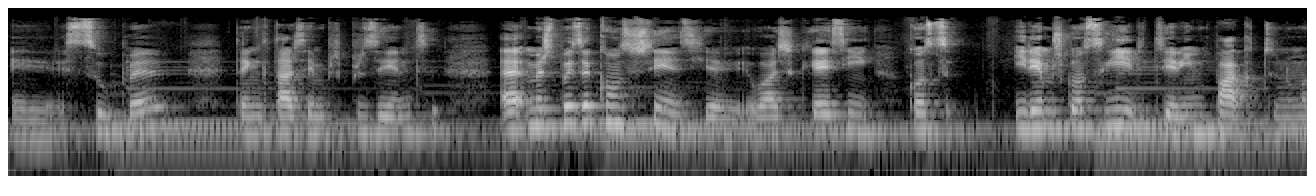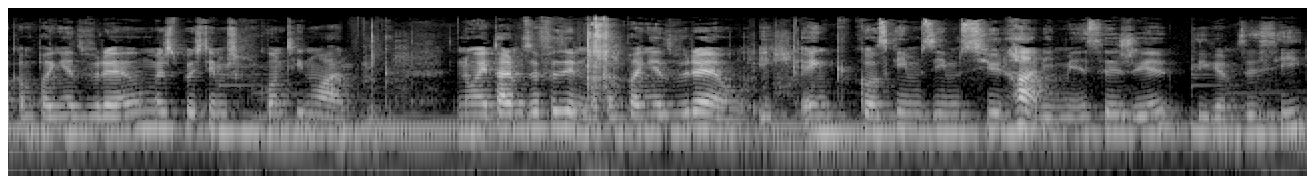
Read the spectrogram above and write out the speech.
é, é super, tem que estar sempre presente. Uh, mas depois a consistência, eu acho que é assim, iremos conseguir ter impacto numa campanha de verão, mas depois temos que continuar, porque não é estarmos a fazer uma campanha de verão em que conseguimos emocionar imensa gente, digamos assim,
